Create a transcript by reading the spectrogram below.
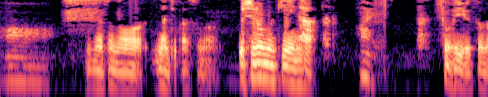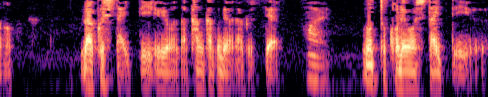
ああ。その、なんていうか、その、後ろ向きな、はい。そういうその、楽したいっていうような感覚ではなくって、はい。もっとこれをしたいっていう、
